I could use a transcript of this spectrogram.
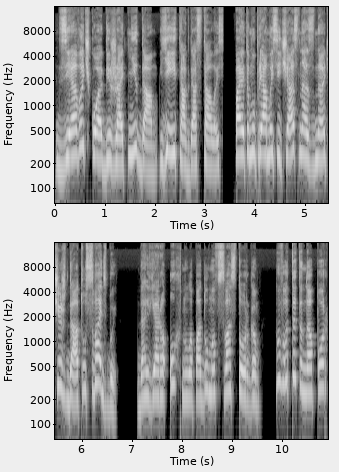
девочку обижать не дам, ей и так досталось. Поэтому прямо сейчас назначишь дату свадьбы. Дальяра охнула, подумав с восторгом. Вот это напор!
